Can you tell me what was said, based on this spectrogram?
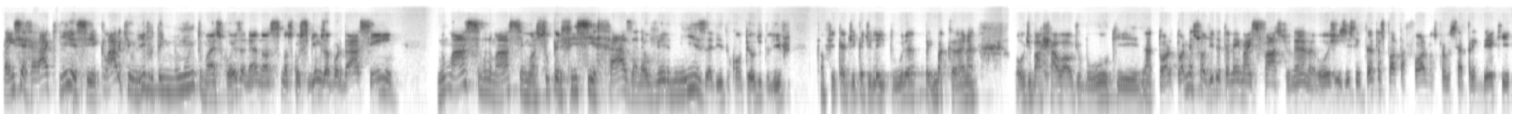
Para encerrar aqui esse, claro que o livro tem muito mais coisa, né? Nós nós conseguimos abordar assim, no máximo, no máximo, a superfície rasa, né? O verniz ali do conteúdo do livro. Então fica a dica de leitura bem bacana, ou de baixar o audiobook, né? torne a sua vida também mais fácil, né? Hoje existem tantas plataformas para você aprender que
